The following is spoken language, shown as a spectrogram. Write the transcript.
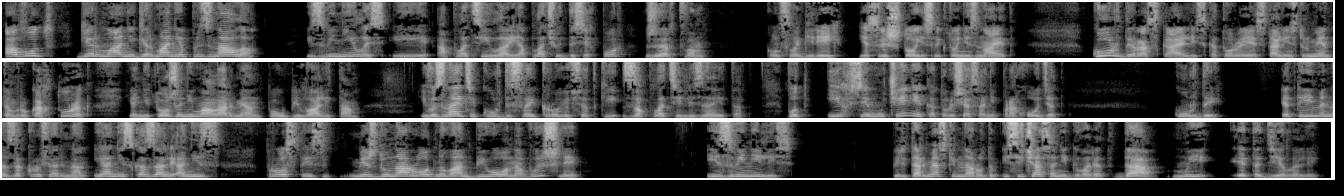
А вот Германия, Германия признала, извинилась и оплатила, и оплачивает до сих пор жертвам концлагерей, если что, если кто не знает. Курды раскаялись, которые стали инструментом в руках турок, и они тоже немало армян поубивали там – и вы знаете, курды своей крови все-таки заплатили за это. Вот их все мучения, которые сейчас они проходят, курды, это именно за кровь армян. И они сказали, они из, просто из международного амбиона вышли и извинились перед армянским народом. И сейчас они говорят, да, мы это делали.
